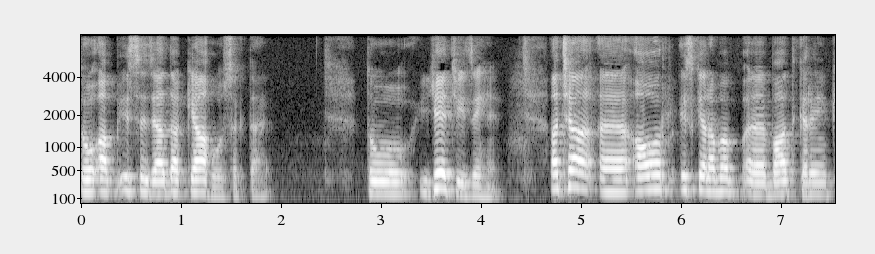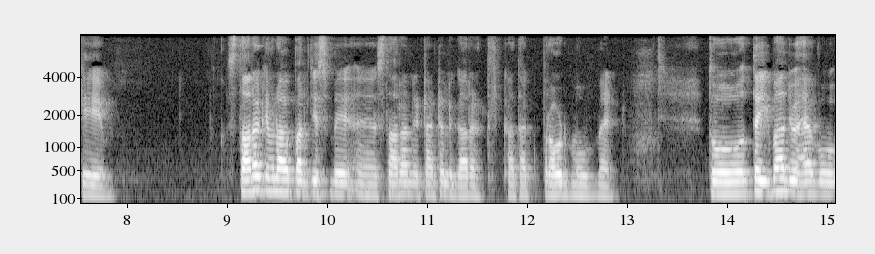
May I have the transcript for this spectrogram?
تو اب اس سے زیادہ کیا ہو سکتا ہے؟ تو یہ چیزیں ہیں۔ اچھا اور اس کے علاوہ بات کریں کہ ستارہ کے بلاگ پر جس میں ستارہ نے ٹائٹل لگا رکھا تھا پراؤڈ موومنٹ تو طیبہ جو ہے وہ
